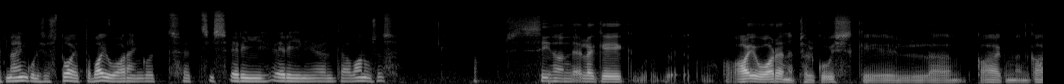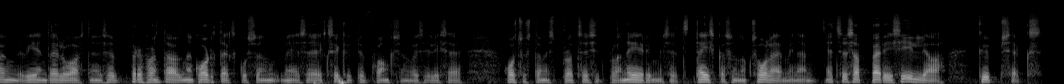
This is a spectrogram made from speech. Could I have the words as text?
et mängulisus toetab aju arengut, et siis eri, eri nii-öelda vanuses? Siin on jällegi, aju areneb seal kuskil kahekümnenda, kahekümne viienda eluaastani, see prefrontaalne korteks, kus on meie see executive function või sellise otsustamisprotsessid, planeerimised, täiskasvanuks olemine, et see saab päris hilja küpseks,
